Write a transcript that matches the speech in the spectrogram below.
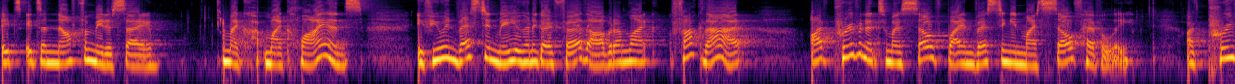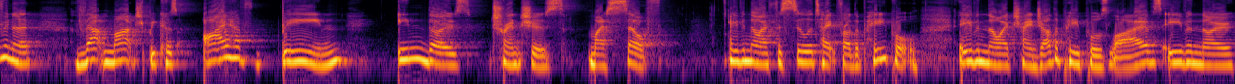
it's it's enough for me to say my my clients, if you invest in me, you're going to go further, but I'm like, fuck that. I've proven it to myself by investing in myself heavily. I've proven it that much because I have been in those trenches myself. Even though I facilitate for other people, even though I change other people's lives, even though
